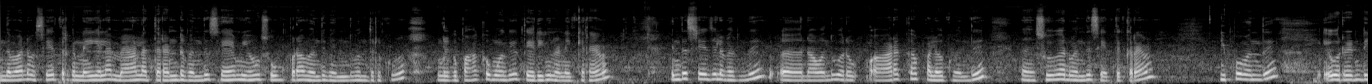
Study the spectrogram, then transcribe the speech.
இந்த மாதிரி நம்ம சேர்த்துருக்க நெய்யெல்லாம் மேலே திரண்டு வந்து சேமியாவும் சூப்பராக வந்து வெந்து வந்திருக்கும். உங்களுக்கு பார்க்கும்போதே தெரியும்னு நினைக்கிறேன். இந்த ஸ்டேஜில் வந்து நான் வந்து ஒரு அரைக்கப் அளவுக்கு வந்து சுகர் வந்து சேர்த்துக்கிறேன். இப்போ வந்து ஒரு ரெண்டு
